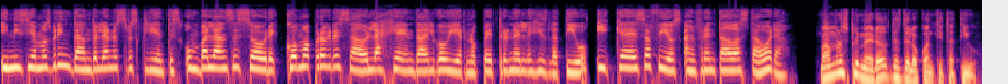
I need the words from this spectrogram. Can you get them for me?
Iniciemos brindándole a nuestros clientes un balance sobre cómo ha progresado la agenda del gobierno Petro en el legislativo y qué desafíos ha enfrentado hasta ahora. Vámonos primero desde lo cuantitativo.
